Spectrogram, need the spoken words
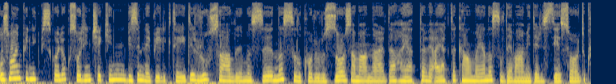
Uzman klinik psikolog Solin Çekin bizimle birlikteydi. Ruh sağlığımızı nasıl koruruz? Zor zamanlarda hayatta ve ayakta kalmaya nasıl devam ederiz diye sorduk.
